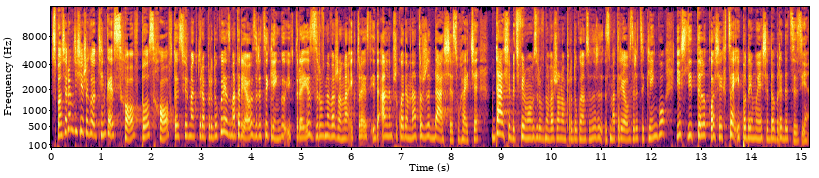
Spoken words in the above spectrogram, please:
Sponsorem dzisiejszego odcinka jest Schow, bo Schow to jest firma, która produkuje z materiału z recyklingu i która jest zrównoważona i która jest idealnym przykładem na to, że da się, słuchajcie, da się być firmą zrównoważoną, produkującą z materiałów z recyklingu, jeśli tylko się chce i podejmuje się dobre decyzje.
